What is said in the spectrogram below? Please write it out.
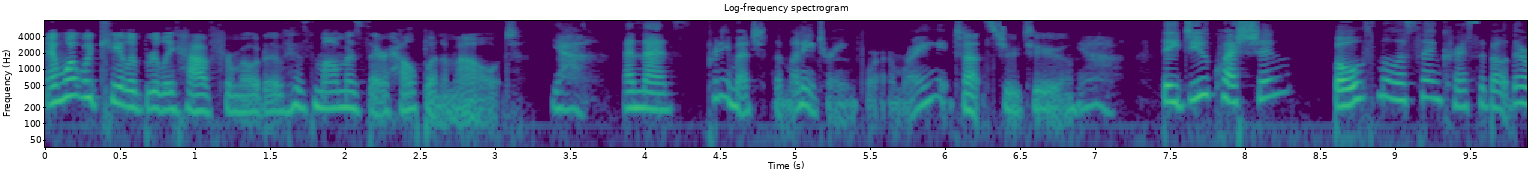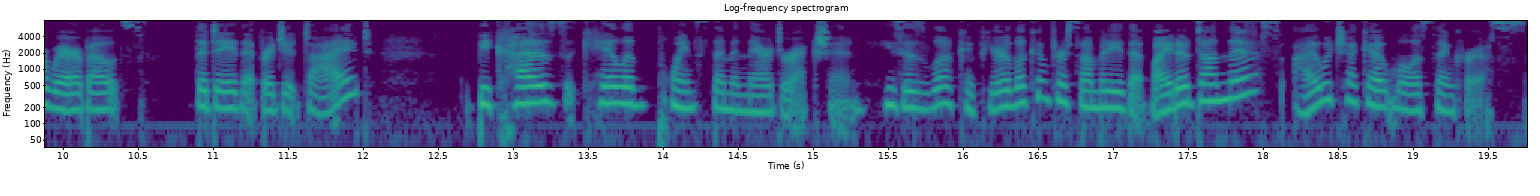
And what would Caleb really have for motive? His mom is there helping him out. Yeah. And that's pretty much the money train for him, right? That's true too. Yeah. They do question both Melissa and Chris about their whereabouts the day that Bridget died because Caleb points them in their direction. He says, Look, if you're looking for somebody that might have done this, I would check out Melissa and Chris.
